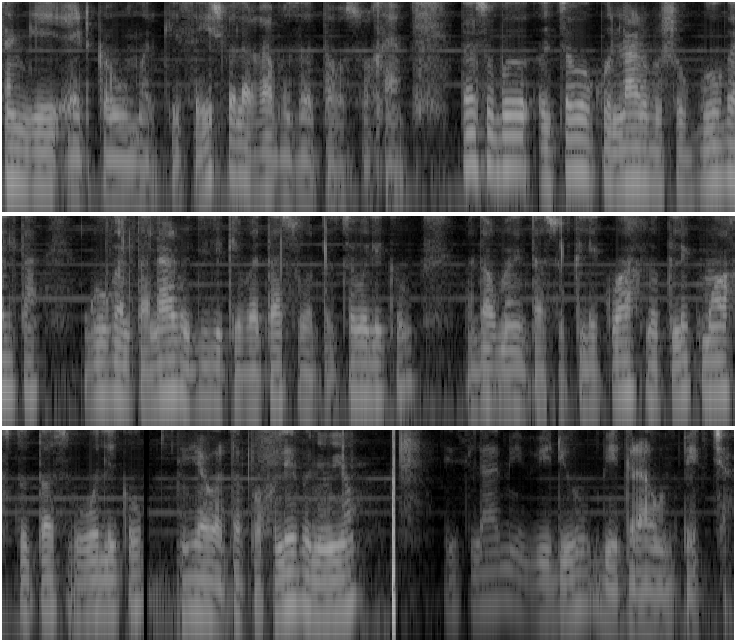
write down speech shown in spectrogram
څنګه اډ کوو مرکي صحيح شول غه به زه تاسو وخایم تاسو به څه وکړو لاړ به شو ګوګل ته ګوګل ته لاړو دي ځکه به تاسو ورته څه ولیکو په دغه باندې تاسو کلیک واخلو کلیک مو واخستو تاسو به ولیکو یا ورته په خولې باندې ویو اسلامي ویډیو بیکګراوند پکچر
